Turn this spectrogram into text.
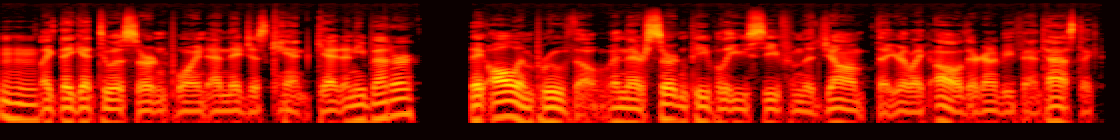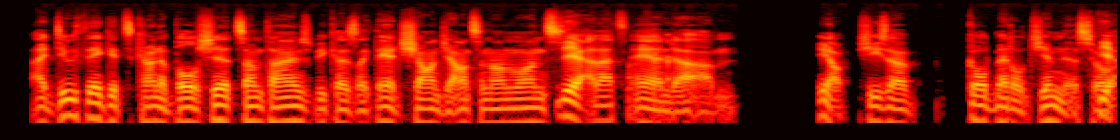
Mhm. Like they get to a certain point and they just can't get any better. They all improve though, and there's certain people that you see from the jump that you're like, oh, they're gonna be fantastic. I do think it's kind of bullshit sometimes because like they had Shawn Johnson on once. Yeah, that's and fair. um, you know she's a gold medal gymnast, so Yeah.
